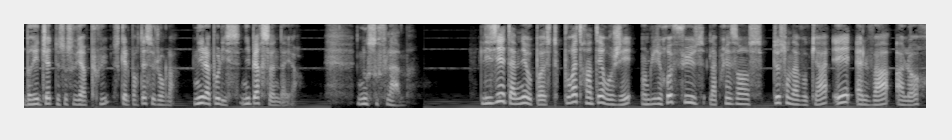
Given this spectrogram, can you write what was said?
Bridget ne se souvient plus ce qu'elle portait ce jour-là. Ni la police, ni personne d'ailleurs. Nous soufflâmes. Lizzie est amenée au poste. Pour être interrogée, on lui refuse la présence de son avocat et elle va alors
